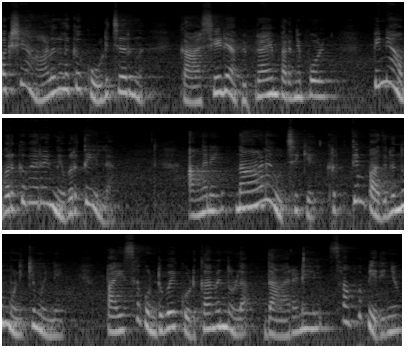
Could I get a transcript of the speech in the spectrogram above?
പക്ഷേ ആളുകളൊക്കെ കൂടിച്ചേർന്ന് കാശിയുടെ അഭിപ്രായം പറഞ്ഞപ്പോൾ പിന്നെ അവർക്ക് വേറെ നിവൃത്തിയില്ല. അങ്ങനെ നാളെ ഉച്ചയ്ക്ക് കൃത്യം പതിനൊന്ന് മണിക്ക് മുന്നേ പൈസ കൊണ്ടുപോയി കൊടുക്കാമെന്നുള്ള ധാരണയിൽ സഭ പിരിഞ്ഞു.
